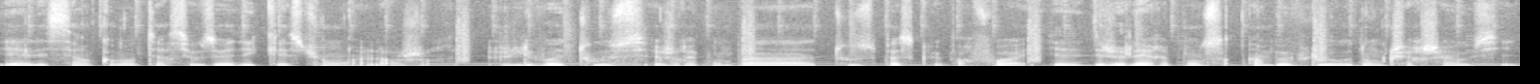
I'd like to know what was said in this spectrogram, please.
et à laisser un commentaire si vous avez des questions. Alors je, les vois tous, je réponds pas à tous parce que parfois il y a déjà les réponses un peu plus haut donc cherchez aussi.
